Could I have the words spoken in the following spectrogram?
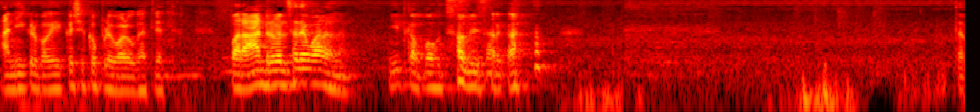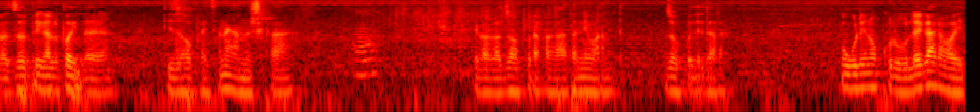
आणि इकडे बघा हे कसे कपडे वाळू घातलेत. पर अंडरवेल सध्या वाळा ना इतका पाऊस चालू आहे सारखा. त्याला झोपी घाल पहिलं. ती झोपायचं नाही अनुष्का. हा? बघा झोपला बघा आता निवांत. झोपू दे जरा. उघडी नको रू लय गारा हवा येत.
